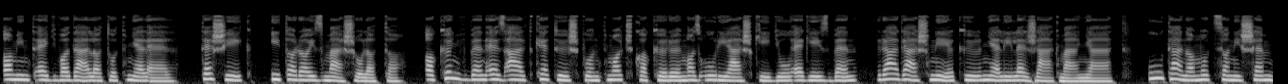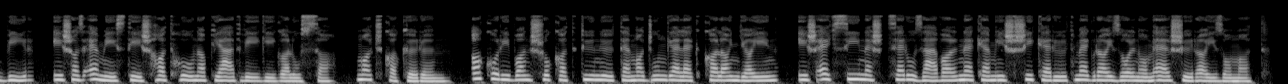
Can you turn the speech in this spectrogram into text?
amint egy vadállatot nyel el. Tessék, itt a rajz másolata. A könyvben ez állt kettős pont macska köröm az óriás kígyó egészben, rágás nélkül nyeli le zsákmányát. Utána moccani sem bír, és az emésztés hat hónapját végig alussza. Macska köröm. Akkoriban sokat tűnőtem a dzsungelek kalandjain, és egy színes ceruzával nekem is sikerült megrajzolnom első rajzomat.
